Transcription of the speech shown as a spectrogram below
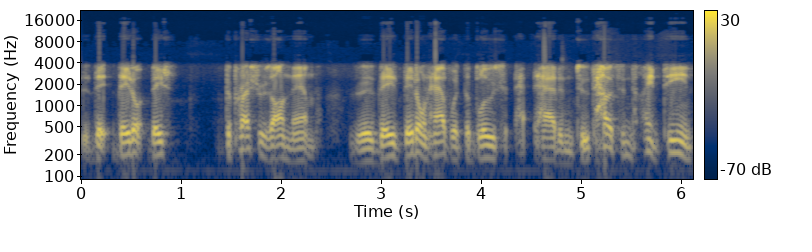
they they don't they the pressure's on them. They they don't have what the Blues had in 2019,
